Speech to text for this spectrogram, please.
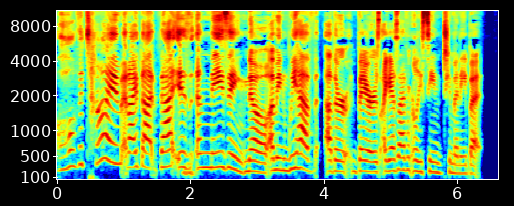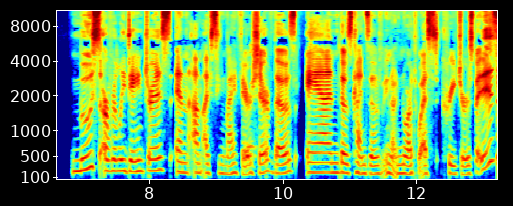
all the time, and I thought that is mm-hmm. amazing. No, I mean we have other bears. I guess I haven't really seen too many, but moose are really dangerous, and um, I've seen my fair share of those and those kinds of you know northwest creatures. But it is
